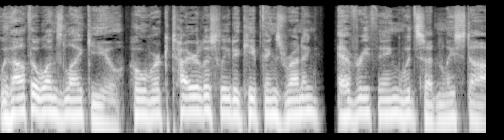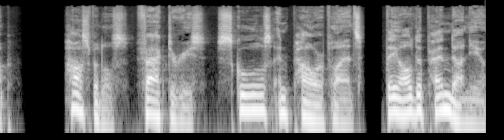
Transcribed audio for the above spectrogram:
Without the ones like you, who work tirelessly to keep things running, everything would suddenly stop. Hospitals, factories, schools, and power plants, they all depend on you.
